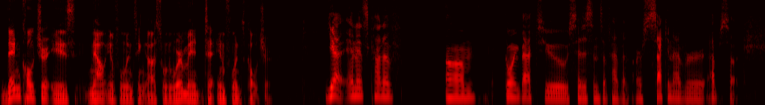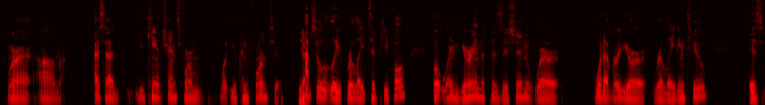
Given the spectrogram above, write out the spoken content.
Then culture is now influencing us when we're meant to influence culture. Yeah, and it's kind of um going back to Citizens of Heaven, our second ever episode, where um I said you can't transform what you conform to. Yeah. Absolutely relate to people, but when you're in the position where whatever you're relating to is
